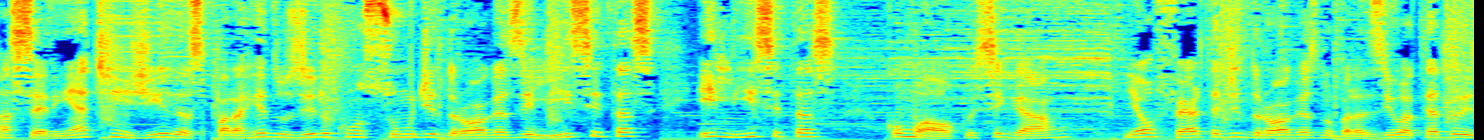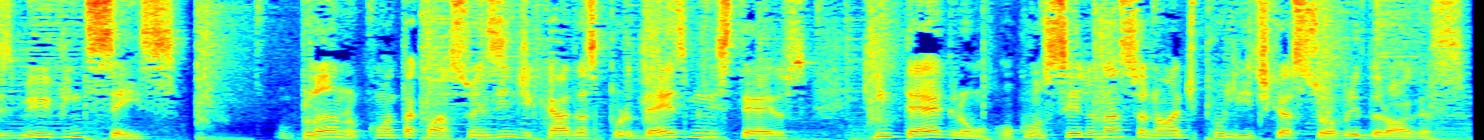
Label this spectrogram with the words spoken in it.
a serem atingidas para reduzir o consumo de drogas ilícitas e lícitas, como álcool e cigarro, e a oferta de drogas no Brasil até 2026. O plano conta com ações indicadas por 10 ministérios que integram o Conselho Nacional de Políticas sobre Drogas.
